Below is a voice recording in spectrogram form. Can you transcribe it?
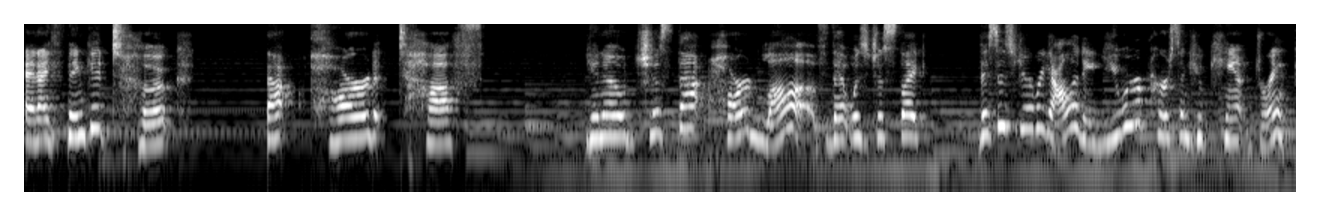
And I think it took that hard, tough, you know, just that hard love that was just like, this is your reality. You are a person who can't drink.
